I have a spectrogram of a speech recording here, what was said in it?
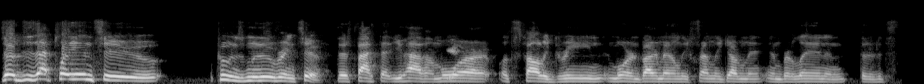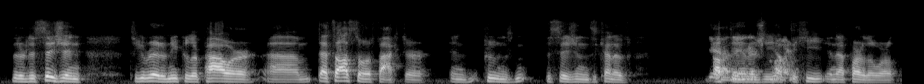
So does that play into Putin's maneuvering too? The fact that you have a more, yeah. let's call it green, more environmentally friendly government in Berlin, and their their decision to get rid of nuclear power, um, that's also a factor in Putin's decision to kind of yeah, up the energy, up the heat in that part of the world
